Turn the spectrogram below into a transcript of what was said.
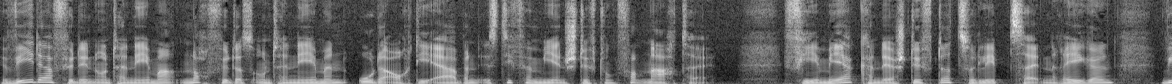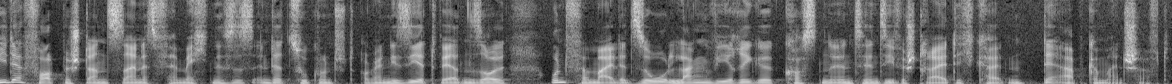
Weder für den Unternehmer noch für das Unternehmen oder auch die Erben ist die Familienstiftung von Nachteil. Vielmehr kann der Stifter zu Lebzeiten regeln, wie der Fortbestand seines Vermächtnisses in der Zukunft organisiert werden soll und vermeidet so langwierige, kostenintensive Streitigkeiten der Erbgemeinschaft.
